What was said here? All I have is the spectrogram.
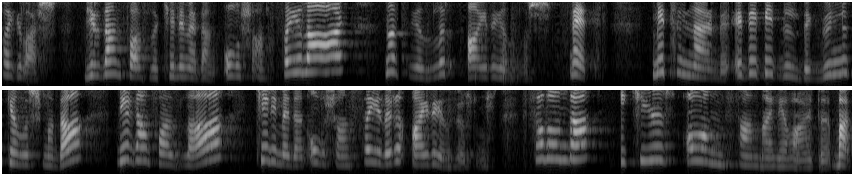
sayılar. Birden fazla kelimeden oluşan sayılar nasıl yazılır? Ayrı yazılır. Net. Metinlerde, edebi dilde, günlük yazışmada birden fazla kelimeden oluşan sayıları ayrı yazıyorsunuz. Salonda 210 sandalye vardı. Bak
